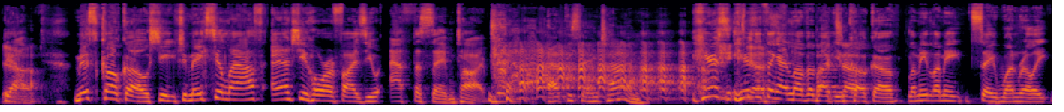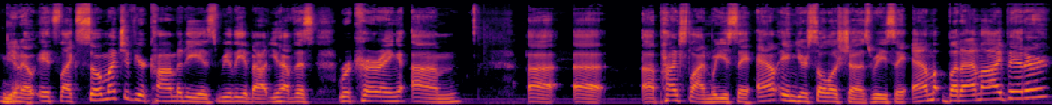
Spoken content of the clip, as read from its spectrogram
yeah. Miss Coco, she she makes you laugh and she horrifies you at the same time. at the same time. Here's here's the thing I love about But, you, uh, Coco. Let me let me say one really. You know, it's like so much of your comedy is really about you have this recurring um uh uh. Uh, punchline where you say am, in your solo shows where you say am but am I bitter?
